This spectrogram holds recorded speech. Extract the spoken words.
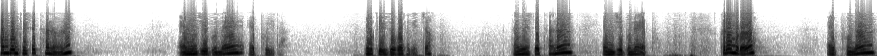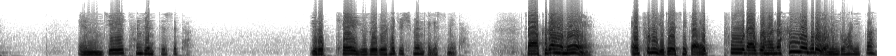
탄젠트 세타는 mg분의 f이다. 이렇게 유도가 되겠죠. 탄젠트 세타는 mg분의 f. 그러므로 f는 mg 탄젠트 세타. 이렇게 유도를 해주시면 되겠습니다. 자, 그 다음에 F를 유도했으니까 F라고 하는 합력으로 원운동 하니까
